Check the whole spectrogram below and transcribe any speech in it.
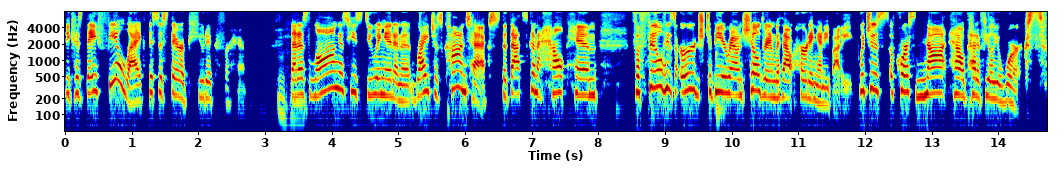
because they feel like this is therapeutic for him. Mm-hmm. That as long as he's doing it in a righteous context, that that's going to help him fulfill his urge to be around children without hurting anybody, which is, of course, not how pedophilia works.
